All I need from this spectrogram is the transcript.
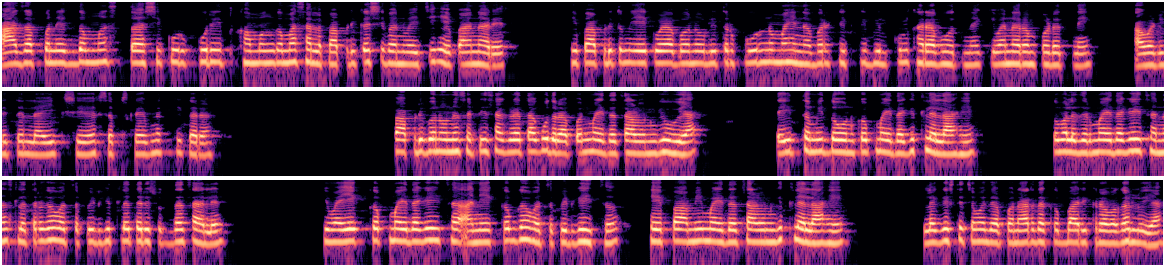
आज आपण एकदम मस्त अशी कुरकुरीत खमंग मसाला पापडी कशी बनवायची हे पाहणार आहेत. ही पापडी तुम्ही एक वेळा बनवली तर पूर्ण महिनाभर टिकती बिलकुल खराब होत नाही किंवा नरम पडत नाही. आवडली तर लाईक शेअर सबस्क्राईब नक्की करा. पापडी बनवण्यासाठी सगळ्यात अगोदर आपण मैदा चाळून घेऊया. तर इथं मी दोन कप मैदा घेतलेला आहे. तुम्हाला जर मैदा घ्यायचा नसला तर गव्हाचं पीठ घेतलं तरी सुद्धा चालेल. किंवा एक कप मैदा घ्यायचा आणि एक कप गव्हाचं पीठ घ्यायचं. हे पा मी मैदा चाळून घेतलेला आहे. लगेच त्याच्यामध्ये आपण अर्धा कप बारीक रवा घालूया.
